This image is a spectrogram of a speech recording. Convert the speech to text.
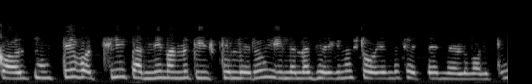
కాల్ చేస్తే వచ్చి తన్ని నన్ను తీసుకెళ్ళారు. ఇలా జరిగిన స్టోరీ అంతా చెప్పాను మేడం వాళ్ళకి.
